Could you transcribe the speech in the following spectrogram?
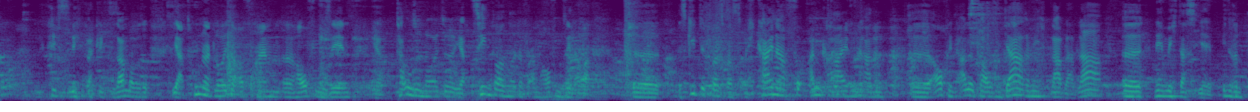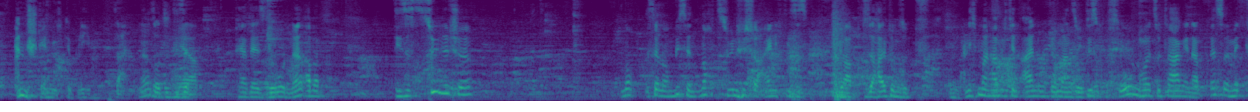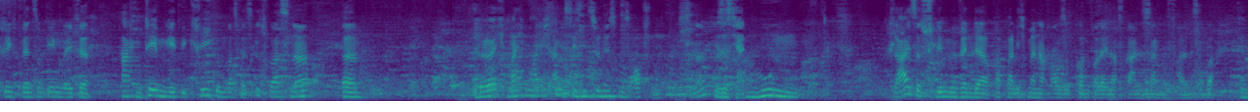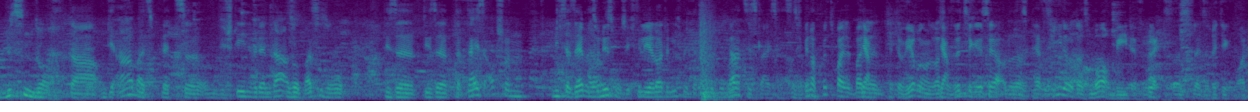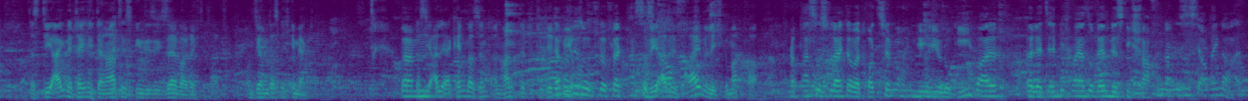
krieg's nicht wirklich zusammen, aber so, ihr habt 100 Leute auf einem äh, Haufen gesehen, ihr habt 1000 Leute, ihr habt 10.000 Leute auf einem Haufen gesehen, aber äh, es gibt etwas, was euch keiner ankreiden kann, äh, auch in alle 1000 Jahre nicht, bla bla bla, äh, nämlich, dass ihr im Inneren anständig geblieben seid. Ne? So, so diese Ja. Perversion, ne? aber dieses zynische, noch, ist ja noch ein bisschen noch zynischer eigentlich dieses, ja, diese Haltung so, pff. und manchmal habe ich den Eindruck, wenn man so Diskussionen heutzutage in der Presse mitkriegt, wenn es um irgendwelche harten Themen geht, wie Krieg und was weiß ich was, ne, ähm, höre ich, manchmal habe ich Angst, diesen Zynismus auch schon. Ne? Dieses, ja nun, klar ist es schlimm, wenn der Papa nicht mehr nach Hause kommt, weil er in Afghanistan gefallen ist, aber wir müssen doch da und die Arbeitsplätze und wie stehen wir denn da? Also, weißt du, so diese, diese, da, ist auch schon nicht derselbe Zynismus. Ich will die Leute nicht mit den Nazis gleichsetzen. Also ich bin noch kurz bei, bei Ja. der Tätowierung und was Ja. das Witzige ist ja, oder das Perfide oder das Morbide vielleicht, das ist vielleicht das richtige Wort, dass die eigene Technik der Nazis gegen die sich selber gerichtet hat. Und sie haben das nicht gemerkt. Dass sie alle erkennbar sind anhand der Ähm, Ja, Tätowierung. wieso? Vielleicht passt Und das sie ja alle freiwillig gemacht haben. Da passt es vielleicht aber trotzdem noch in die Ideologie, weil äh, letztendlich war ja so, wenn wir es nicht schaffen, dann ist es ja auch egal.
